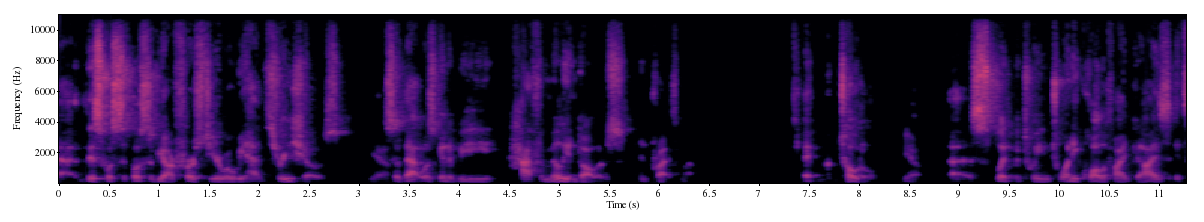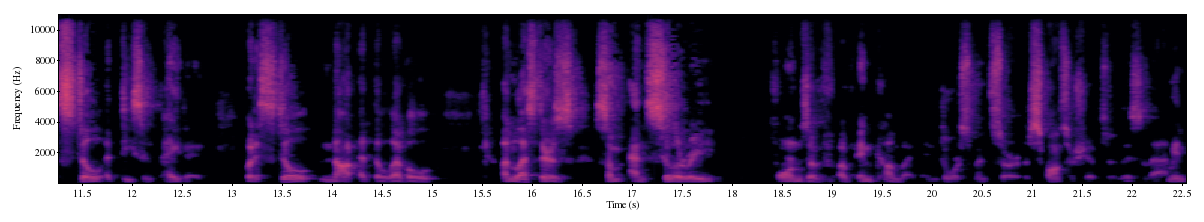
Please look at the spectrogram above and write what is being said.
Uh, this was supposed to be our first year where we had three shows. Yeah. So that was going to be half a million dollars in prize money. Uh, total. Yeah. Uh, split between 20 qualified guys, it's still a decent payday, but it's still not at the level, unless there's some ancillary forms of, of income like endorsements or sponsorships or this and that. I mean,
